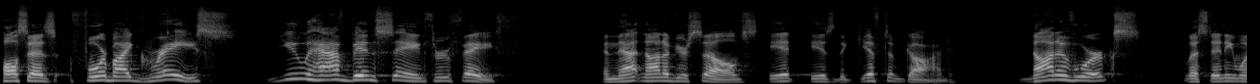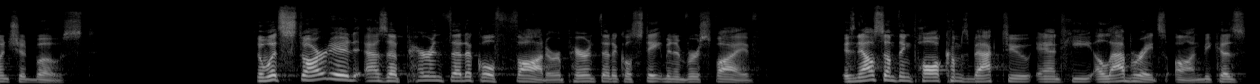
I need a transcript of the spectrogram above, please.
Paul says, For by grace you have been saved through faith, and that not of yourselves, it is the gift of God, not of works, lest anyone should boast. So, what started as a parenthetical thought or a parenthetical statement in verse 5 is now something Paul comes back to and he elaborates on because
